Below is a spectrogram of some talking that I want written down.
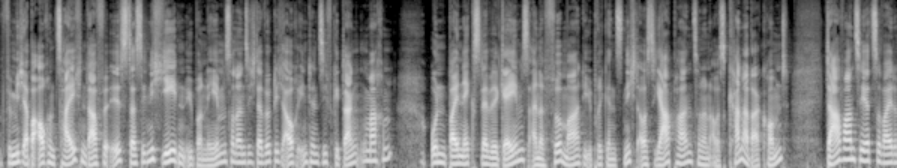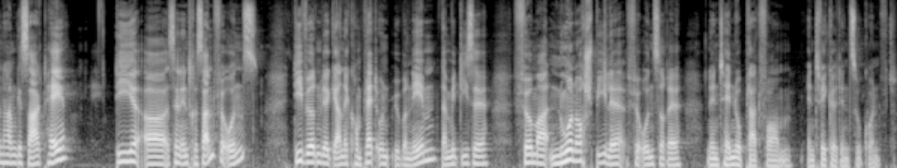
für mich aber auch ein Zeichen dafür ist, dass sie nicht jeden übernehmen, sondern sich da wirklich auch intensiv Gedanken machen. Und bei Next Level Games, einer Firma, die übrigens nicht aus Japan, sondern aus Kanada kommt, da waren sie jetzt soweit und haben gesagt, hey, die äh, sind interessant für uns, die würden wir gerne komplett übernehmen, damit diese Firma nur noch Spiele für unsere Nintendo-Plattform entwickelt in Zukunft.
